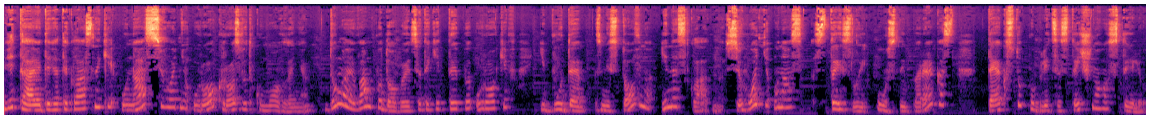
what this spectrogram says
Вітаю, дев'ятикласники! У нас сьогодні урок розвитку мовлення. Думаю, вам подобаються такі типи уроків і буде змістовно і нескладно. Сьогодні у нас стислий усний переказ тексту публіцистичного стилю.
